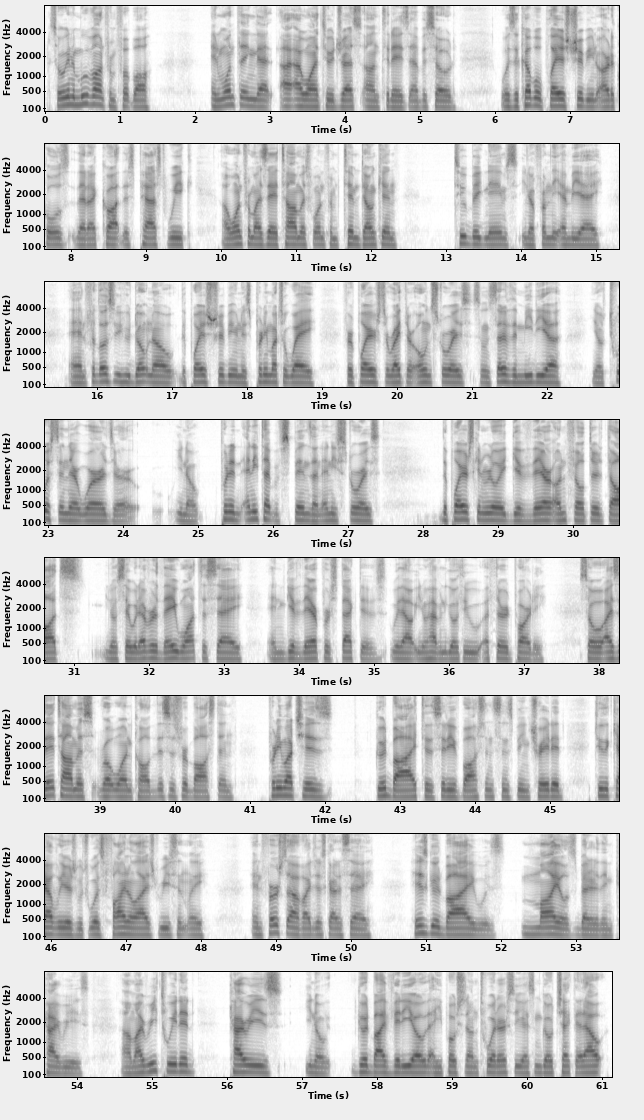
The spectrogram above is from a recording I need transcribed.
So we're going to move on from football. And one thing that I, I wanted to address on today's episode was a couple Players Tribune articles that I caught this past week. Uh, one from Isaiah Thomas, one from Tim Duncan, two big names, you know, from the NBA. And for those of you who don't know, the Players Tribune is pretty much a way for players to write their own stories. So instead of the media, you know, twisting their words or, you know, put in any type of spins on any stories. The players can really give their unfiltered thoughts, you know, say whatever they want to say and give their perspectives without, you know, having to go through a third party. So Isaiah Thomas wrote one called This is for Boston. Pretty much his goodbye to the city of Boston since being traded to the Cavaliers, which was finalized recently. And first off, I just got to say, his goodbye was miles better than Kyrie's. Um, I retweeted Kyrie's, you know, goodbye video that he posted on Twitter, so you guys can go check that out.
